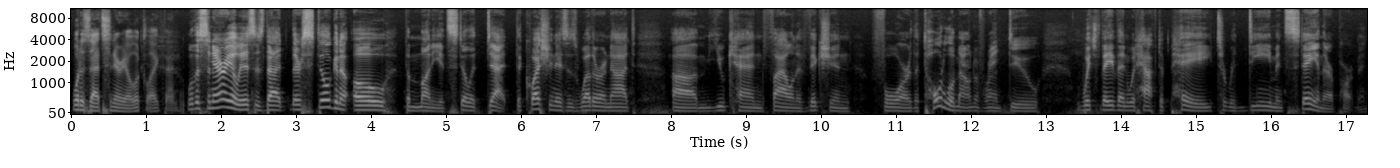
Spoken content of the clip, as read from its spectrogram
What does that scenario look like then? Well, the scenario is is that they're still going to owe the money. It's still a debt. The question is is whether or not um, you can file an eviction for the total amount of rent due, which they then would have to pay to redeem and stay in their apartment.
